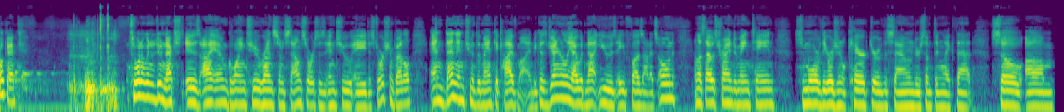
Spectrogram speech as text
Okay. So what I'm going to do next is I am going to run some sound sources into a distortion pedal and then into the Mantic Hive Mind because generally I would not use a fuzz on its own unless I was trying to maintain some more of the original character of the sound or something like that. So um,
